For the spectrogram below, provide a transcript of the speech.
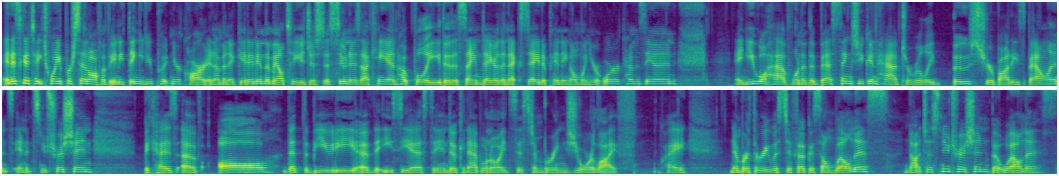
and it's going to take 20% off of anything you put in your cart. And I'm going to get it in the mail to you just as soon as I can, hopefully, either the same day or the next day, depending on when your order comes in. And you will have one of the best things you can have to really boost your body's balance and its nutrition because of all that the beauty of the ECS, the endocannabinoid system, brings your life. Okay. Number three was to focus on wellness, not just nutrition, but wellness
